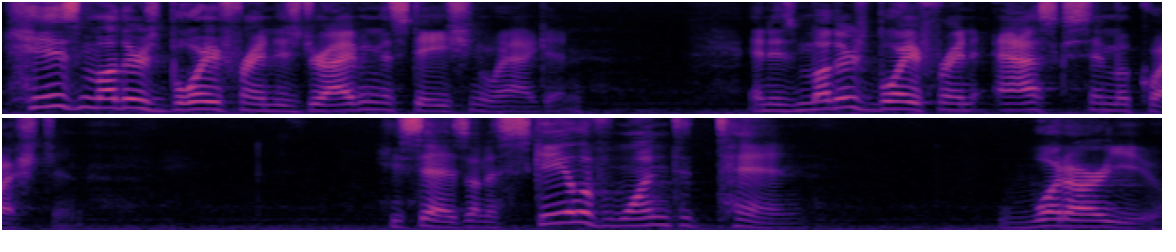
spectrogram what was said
his mother's boyfriend is driving the station wagon, and his mother's boyfriend asks him a question. He says, On a scale of 1 to 10, what are you?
